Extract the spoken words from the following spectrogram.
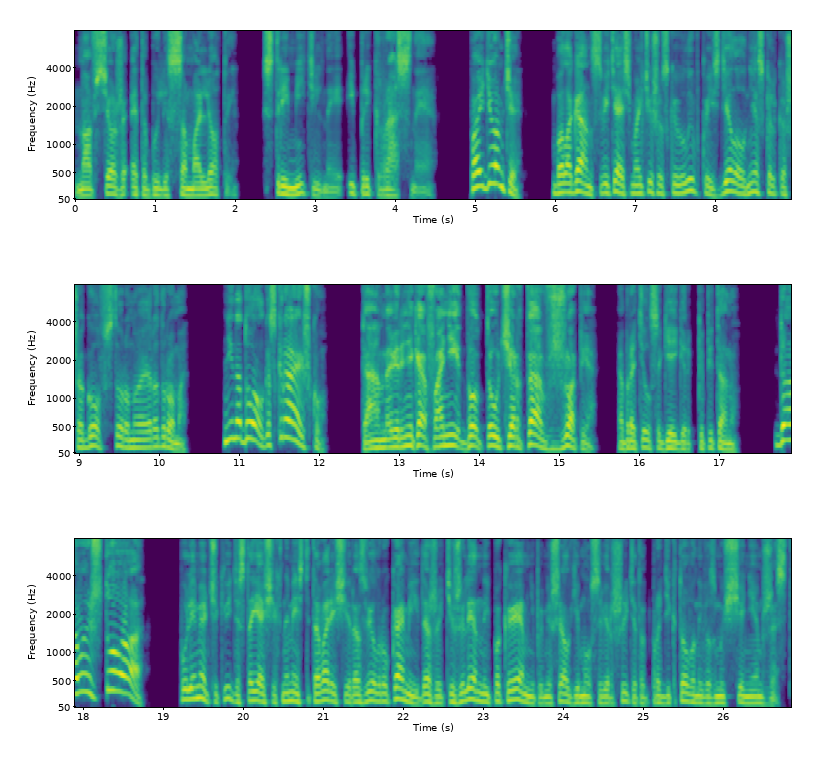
Но все же это были самолеты, стремительные и прекрасные. «Пойдемте!» Балаган, светясь мальчишеской улыбкой, сделал несколько шагов в сторону аэродрома. «Ненадолго, с краешку!» «Там наверняка фонит, будто у черта в жопе!» — обратился Гейгер к капитану. «Да вы что!» Пулеметчик, видя стоящих на месте товарищей, развел руками, и даже тяжеленный ПКМ не помешал ему совершить этот продиктованный возмущением жест.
